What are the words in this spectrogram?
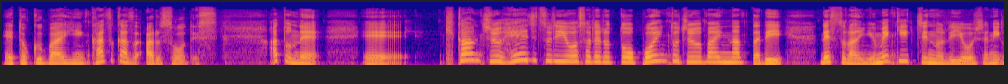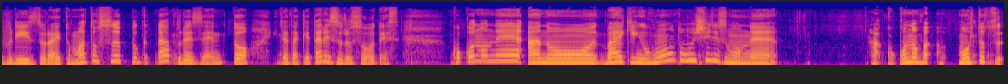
え特売品数々あるそうです。あとね、えー期間中平日利用されるとポイント10倍になったりレストラン夢キッチンの利用者にフリーズドライトマトスープがプレゼントいただけたりするそうです。ここのねあのー、バイキングほんと美味しいですもんね。あここのばもう一つ。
